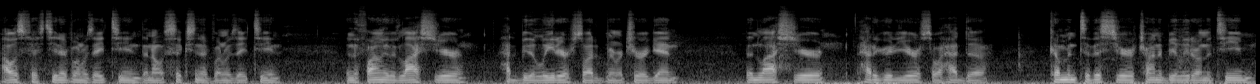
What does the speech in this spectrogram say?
I was 15, everyone was 18. Then I was 16, everyone was 18. And then finally, the last year, I had to be the leader, so I had to be mature again. Then last year, had a good year, so I had to come into this year trying to be a leader on the team.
